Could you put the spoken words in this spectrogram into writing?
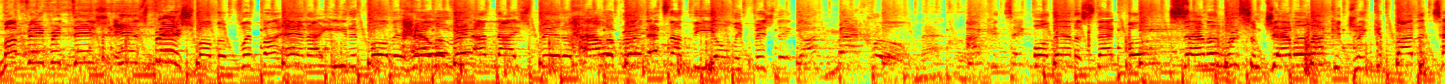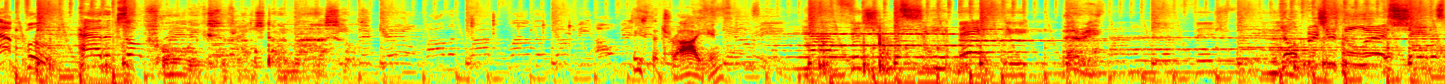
My favorite dish is fish, mother flipper, and I eat it for the hell of it. A nice bit of halibut. That's not the only fish they got. Mackerel. I could take more than a snack full. Salmon with some jam, and I could drink it by the tapful. Haddocks all Four weeks of lunchtime rehearsals. At least they're trying. Very. Your fish is delicious.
